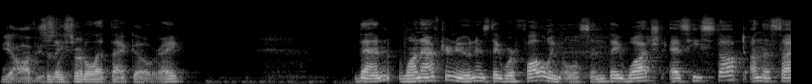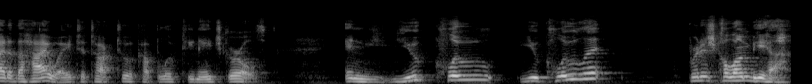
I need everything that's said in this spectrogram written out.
Yeah, obviously. So they sort of let that go, right? Then, one afternoon, as they were following Olson, they watched as he stopped on the side of the highway to talk to a couple of teenage girls in Ucluelet, British Columbia.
